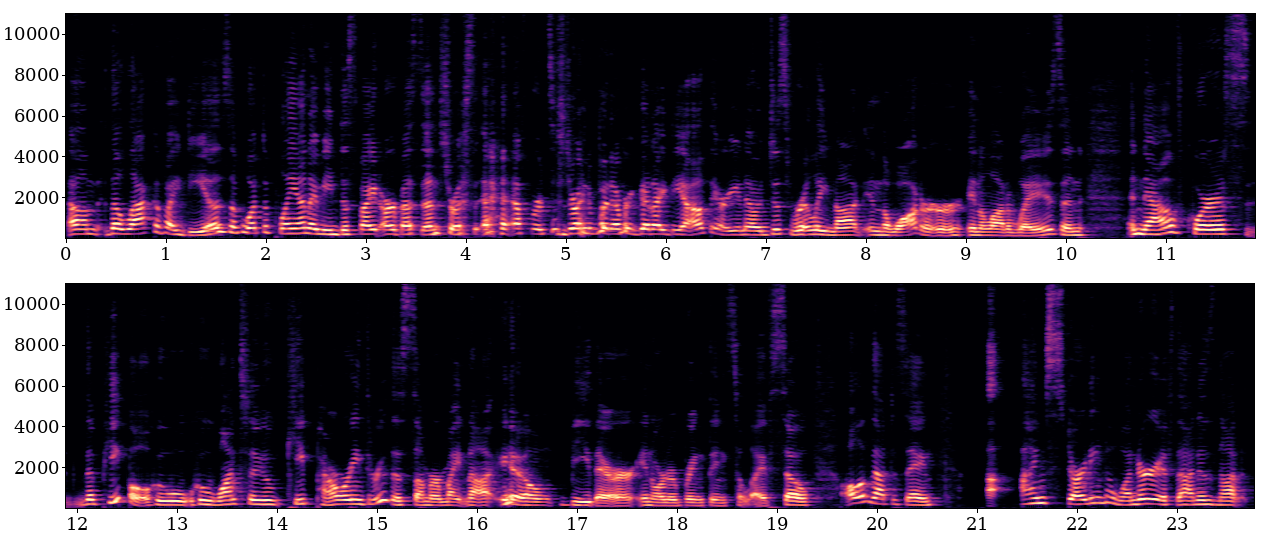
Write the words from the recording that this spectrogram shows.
Um, the lack of ideas of what to plan. I mean, despite our best interest efforts of trying to put every good idea out there, you know, just really not in the water in a lot of ways. And and now, of course, the people who who want to keep powering through this summer might not, you know, be there in order to bring things to life. So all of that to say, I'm starting to wonder if that is not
